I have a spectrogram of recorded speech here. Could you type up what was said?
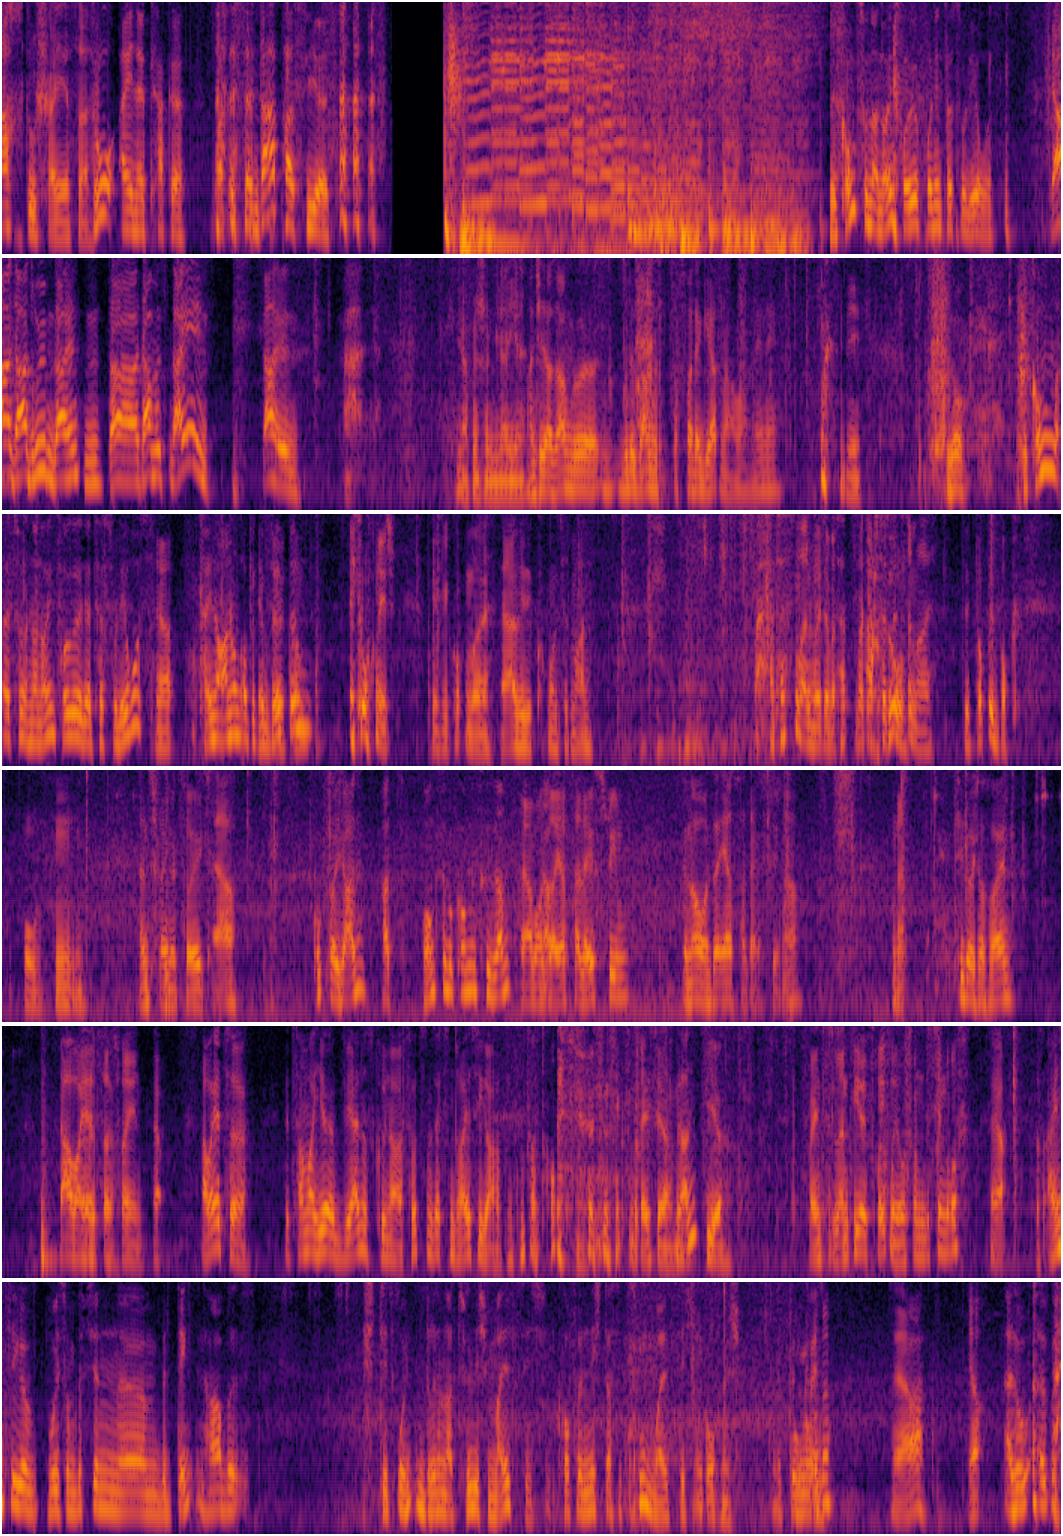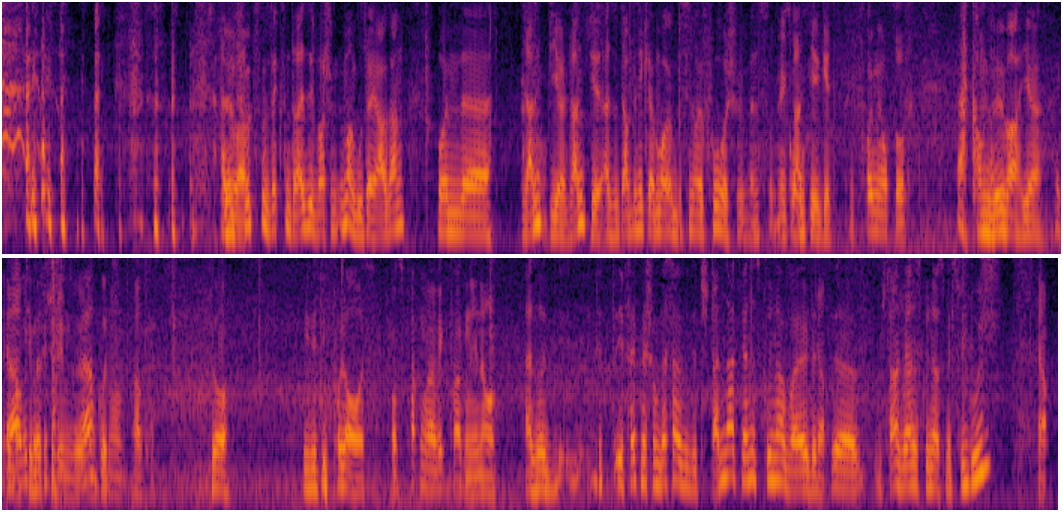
Ach du Scheiße. So eine Kacke. Was ist denn da passiert? Willkommen zu einer neuen Folge von den Testoleros. Ja, da drüben, da hinten, da, da müsst, nein, dahin. Die nervt mich schon wieder hier. Manche da sagen würde, würde sagen, das, das war der Gärtner, aber nee, nee. Nee. So, willkommen äh, zu einer neuen Folge der Testoleros. Ja. Keine Ahnung, ob ich im Herzlich Bild bin. Ich auch nicht. Wir, wir gucken mal. Ja, wir gucken uns das mal an. Was testen wir denn heute? Was hat was Ach das so. letzte Mal? Der Doppelbock. Oh, hm. Ganz feine Zeug. Ja. Guckt es euch an. Hat Bronze bekommen insgesamt. Ja, aber unser erster Livestream. Genau, unser erster Livestream. Ja. Ja, Zieht euch das rein. Ja, aber dann jetzt. ist das fein. Ja. Aber jetzt, äh, jetzt haben wir hier Wernesgrüner 1436er. Ein guter Tropfen. 36er. Landbier. Feinstes Landbier. Freut mich auch schon ein bisschen drauf. Ja. Das Einzige, wo ich so ein bisschen ähm, Bedenken habe, steht unten drin natürlich malzig. Ich hoffe nicht, dass es zu malzig ist. Ich auch nicht. Ich bin Prognose? Kein, ja, Ja. also, äh, also Silber. 1436 war schon immer ein guter Jahrgang. Und äh, Landbier, Landbier, also da bin ich ja immer ein bisschen euphorisch, wenn es ums. Landbier geht. Ich freue mich auch drauf. Ach komm, Silber hier. Ich bin Ja, hab ich Optimist. aufgeschrieben, Silber. Ja, gut. Ja. Okay. So, wie sieht die Pulle aus? Auspacken oder wegpacken, genau. Also, das gefällt mir schon besser wie das Standard Wernesgrüner, weil das äh, Standard Wernesgrüner ist mir zu grün.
